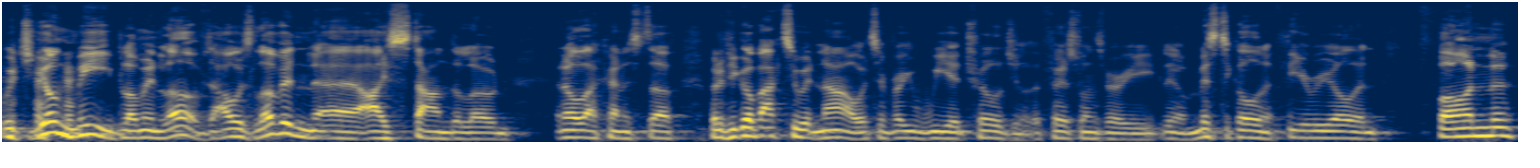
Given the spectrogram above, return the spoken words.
which young me, blooming loved. I was loving uh, I Stand Alone and all that kind of stuff. But if you go back to it now, it's a very weird trilogy. Like the first one's very you know mystical and ethereal and fun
